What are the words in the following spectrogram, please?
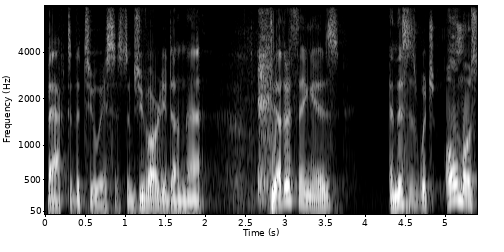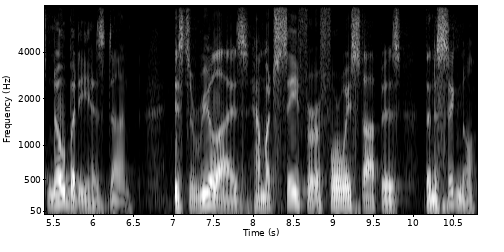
back to the two-way systems. You've already done that. The other thing is, and this is which almost nobody has done, is to realize how much safer a four-way stop is than a signal,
